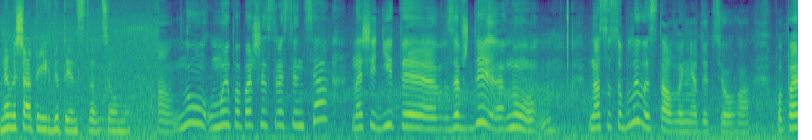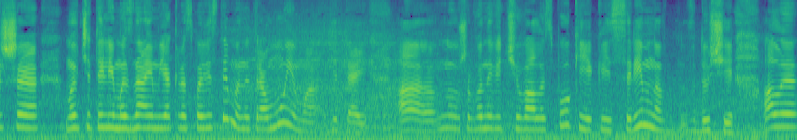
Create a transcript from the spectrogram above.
не лишати їх дитинства в цьому. Ну, ми, по-перше, з Тростянця, наші діти завжди, е, ну, у нас особливе ставлення до цього. По-перше, ми вчителі, ми знаємо, як розповісти, ми не травмуємо дітей, а ну, щоб вони відчували спокій якийсь рівно в- душі. Але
